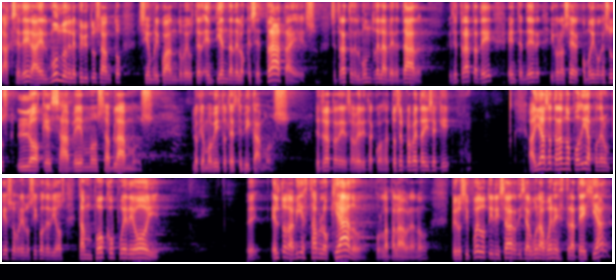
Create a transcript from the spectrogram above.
acceder al mundo del Espíritu Santo. Siempre y cuando ve usted entienda de lo que se trata eso. Se trata del mundo de la verdad se trata de entender y conocer, como dijo Jesús, lo que sabemos hablamos, lo que hemos visto testificamos. Se trata de saber esta cosa. Entonces el profeta dice aquí, allá Satanás no podía poner un pie sobre los hijos de Dios, tampoco puede hoy. Él todavía está bloqueado por la palabra, ¿no? Pero si puede utilizar, dice, alguna buena estrategia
